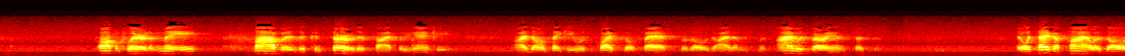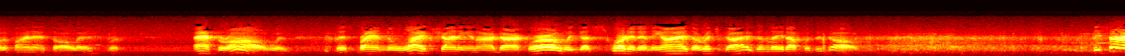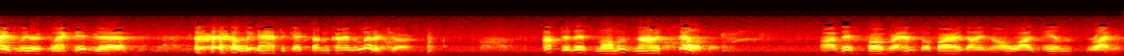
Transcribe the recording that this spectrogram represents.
Awful clear to me. Bob is a conservative type of Yankee. I don't think he was quite so fast for those items, but I was very insistent. It would take a pile of dough to finance all this, but after all, with this brand new light shining in our dark world, we just squirted in the eyes of rich guys and they'd up with the dough. Besides, we reflected, uh, we'd have to get some kind of literature. Up to this moment, not a syllable of this program, so far as I know, was in writing.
